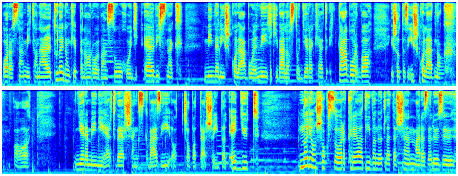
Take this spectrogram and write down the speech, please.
arra számítanál, tulajdonképpen arról van szó, hogy elvisznek minden iskolából négy kiválasztott gyereket egy táborba, és ott az iskoládnak a nyereményért versengsz kvázi a csapattársaiddal együtt. Nagyon sokszor kreatívan, ötletesen már az előző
